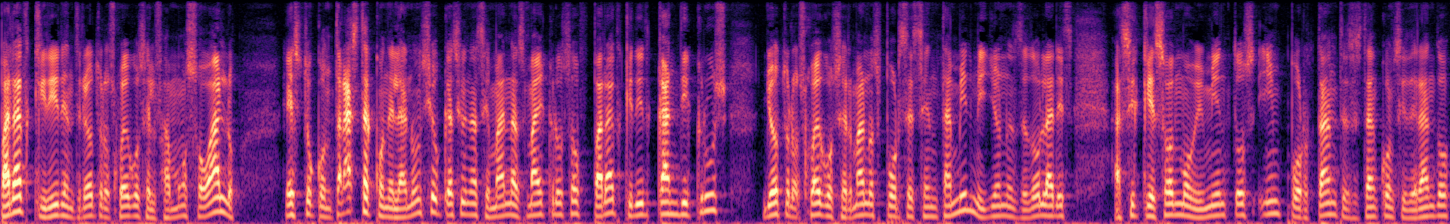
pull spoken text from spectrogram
para adquirir entre otros juegos el famoso Halo. Esto contrasta con el anuncio que hace unas semanas Microsoft para adquirir Candy Crush y otros juegos hermanos por 60 mil millones de dólares, así que son movimientos importantes, están considerando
